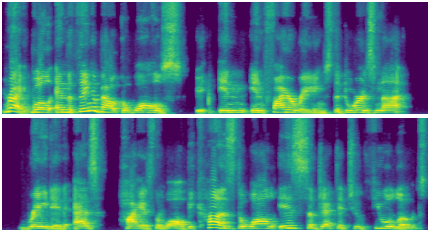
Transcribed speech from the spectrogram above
Right. Well, and the thing about the walls in in fire ratings, the door is not rated as high as the wall because the wall is subjected to fuel loads,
